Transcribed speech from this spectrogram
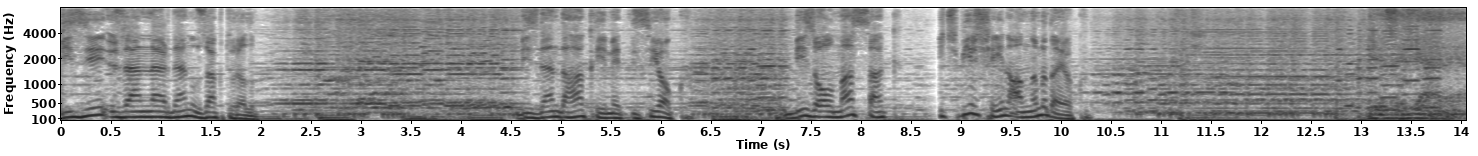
Bizi üzenlerden uzak duralım. Bizden daha kıymetlisi yok. Biz olmazsak hiçbir şeyin anlamı da yok. Gezegen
